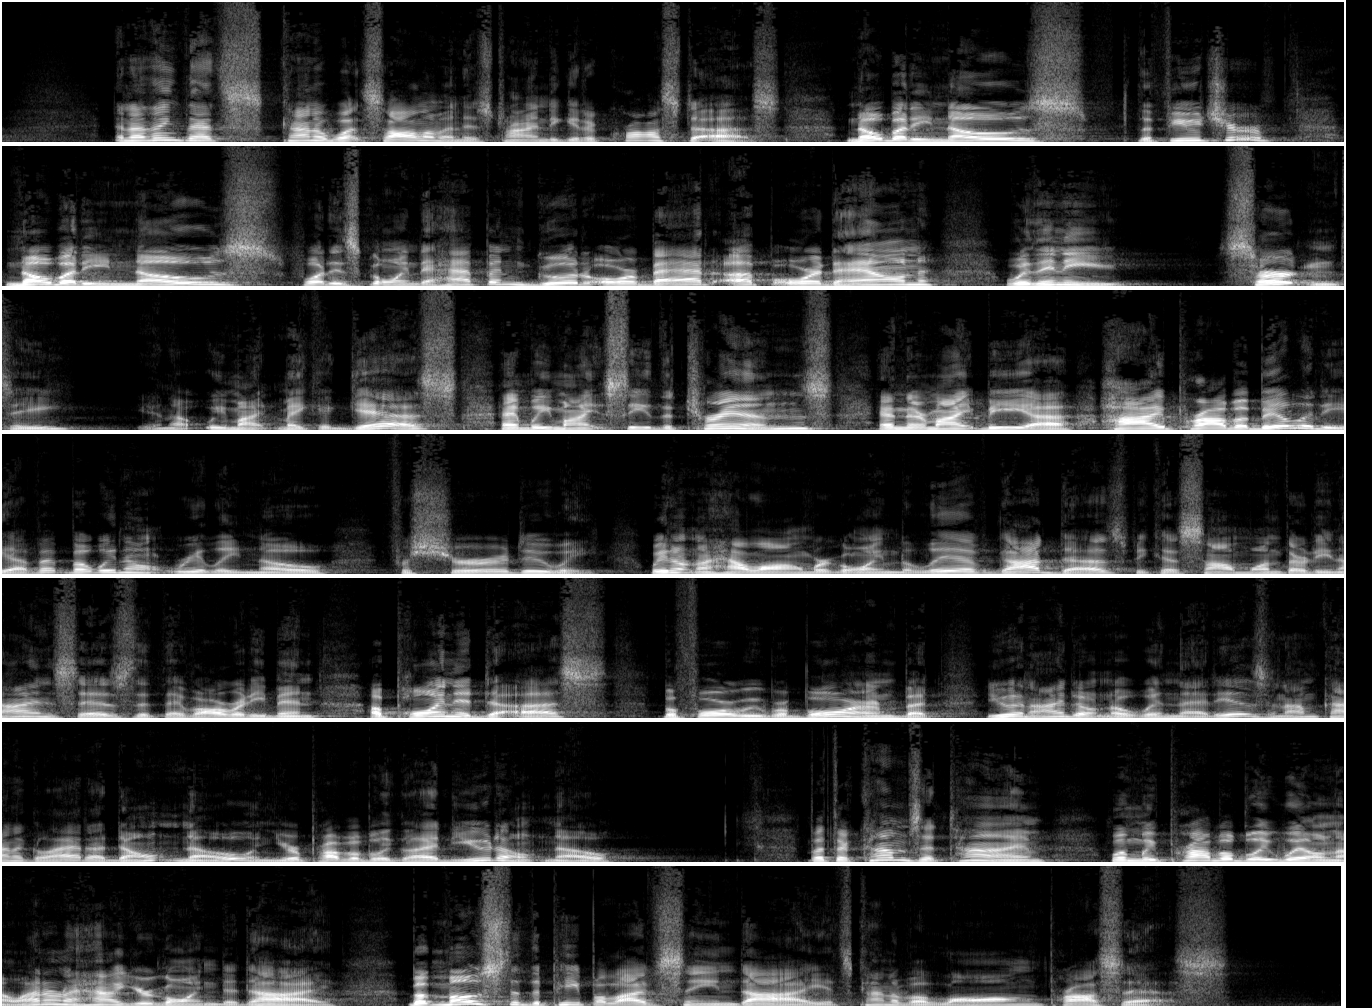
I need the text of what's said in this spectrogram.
And I think that's kind of what Solomon is trying to get across to us. Nobody knows the future. Nobody knows what is going to happen, good or bad, up or down, with any certainty. You know, we might make a guess and we might see the trends and there might be a high probability of it, but we don't really know for sure, do we? We don't know how long we're going to live. God does because Psalm 139 says that they've already been appointed to us before we were born, but you and I don't know when that is, and I'm kind of glad I don't know, and you're probably glad you don't know. But there comes a time when we probably will know. I don't know how you're going to die, but most of the people I've seen die, it's kind of a long process.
